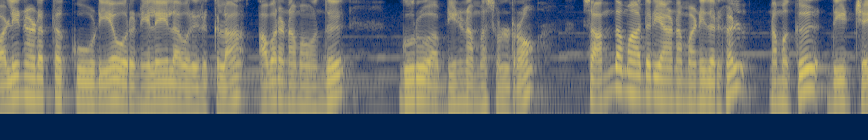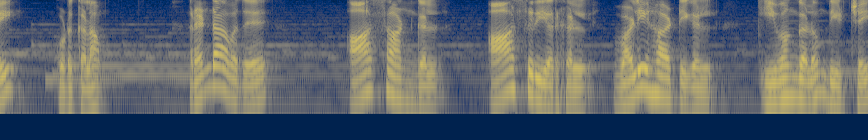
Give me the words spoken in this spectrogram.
வழிநடத்தக்கூடிய ஒரு நிலையில் அவர் இருக்கலாம். அவரை நம்ம வந்து குரு அப்படின்னு நம்ம சொல்கிறோம் ஸோ அந்த மாதிரியான மனிதர்கள் நமக்கு தீட்சை கொடுக்கலாம். ரெண்டாவது ஆசான்கள் ஆசிரியர்கள் வழிகாட்டிகள் இவங்களும் தீட்சை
